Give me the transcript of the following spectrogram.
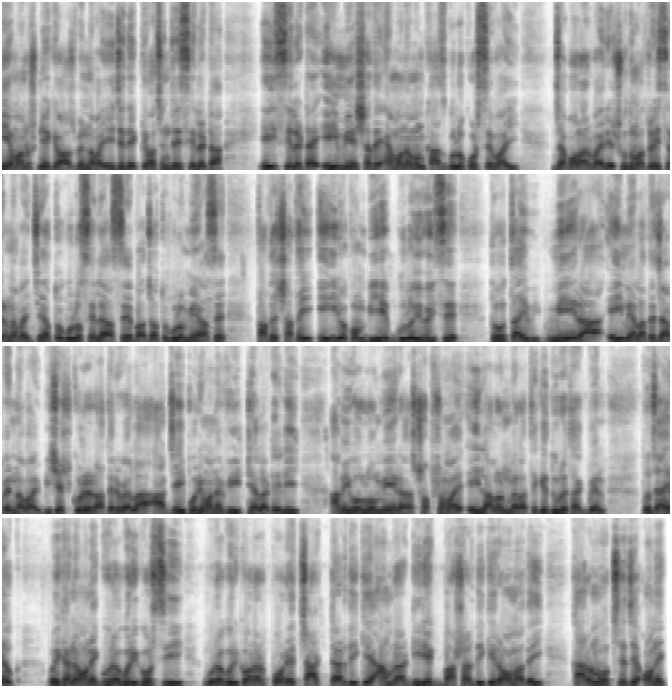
মেয়ে মানুষ নিয়ে কেউ আসবেন না ভাই। এই যে দেখতে পাচ্ছেন যে ছেলেটা, এই ছেলেটা এই মেয়ের সাথে এমন এমন কাজগুলো করছে ভাই, যা বলার বাইরে। শুধুমাত্র এই ছেলে না ভাই, যতগুলো ছেলে আছে বা যতগুলো মেয়ে আছে, তাদের সাথেই এই রকম বিহেভগুলোই হয়েছে তো তাই মেয়েরা এই মেলাতে যাবেন না ভাই, বিশেষ করে রাতের বেলা। আর যেই পরিমাণে ভিড়, ঠেলাঠেলি, আমি বলব মেয়েরা সবসময় এই লালন মেলা থেকে দূরে থাকবেন। তো যাই হোক ওইখানে অনেক ঘোরাঘুরি করছি। ঘোরাঘুরি করার পরে চারটার দিকে আমরা ডিরেক্ট বাসার দিকে রওনা দেই। কারণ হচ্ছে যে অনেক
